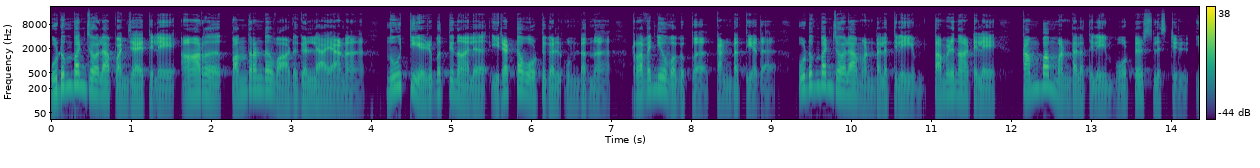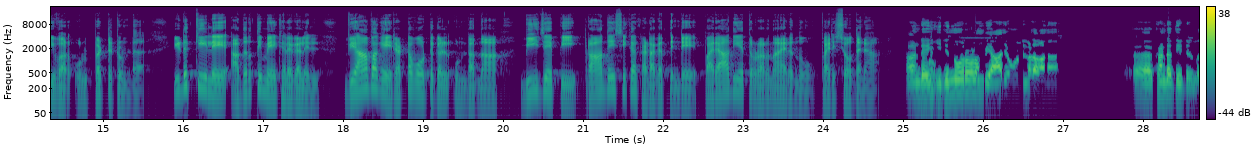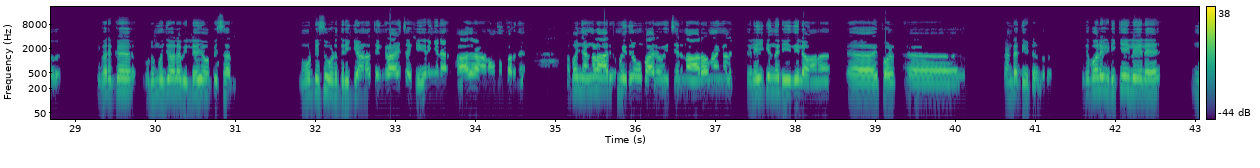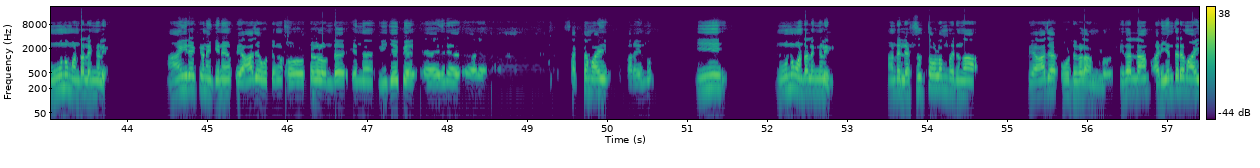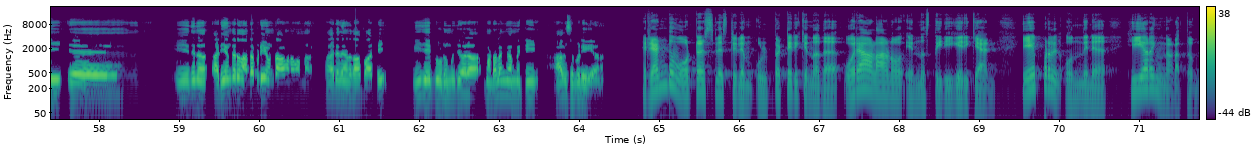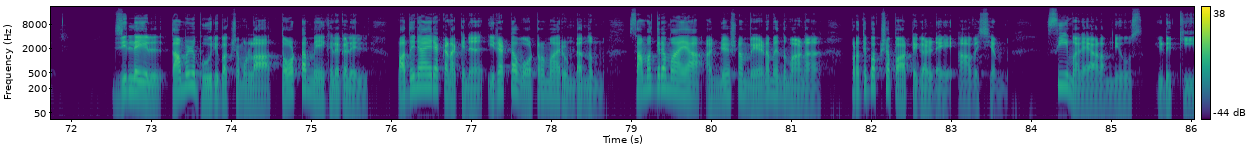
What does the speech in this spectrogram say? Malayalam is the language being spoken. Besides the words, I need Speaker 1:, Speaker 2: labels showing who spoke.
Speaker 1: ഉടുമ്പൻചോല പഞ്ചായത്തിലെ ആറ് പന്ത്രണ്ട് വാർഡുകളിലായാണ് നൂറ്റി എഴുപത്തിനാല് ഇരട്ട വോട്ടുകൾ ഉണ്ടെന്ന് റവന്യൂ വകുപ്പ് കണ്ടെത്തിയത്. ഉടുമ്പൻചോല മണ്ഡലത്തിലെയും തമിഴ്നാട്ടിലെ കമ്പം മണ്ഡലത്തിലെയും വോട്ടേഴ്സ് ലിസ്റ്റിൽ ഇവർ ഉൾപ്പെട്ടിട്ടുണ്ട്. ഇടുക്കിയിലെ അതിർത്തി മേഖലകളിൽ വ്യാപക ഇരട്ട വോട്ടുകൾ ഉണ്ടെന്ന ബി ജെ പി പ്രാദേശിക ഘടകത്തിന്റെ പരാതിയെ തുടർന്നായിരുന്നു പരിശോധന.
Speaker 2: ഇരുന്നൂറോളം വ്യാജ വോട്ടുകളാണ് കണ്ടെത്തിയിട്ടുള്ളത്. ഇവർക്ക് ഉടുമ്പൻചോല വില്ലേജ് ഓഫീസർ നോട്ടീസ് കൊടുത്തിരിക്കുകയാണ്. തിങ്കളാഴ്ച ഹിയറിങ്ങിന് ഹാജരാകണമെന്നും പറഞ്ഞ്. അപ്പം ഞങ്ങൾ ആരും ഇതിനു മുമ്പ് ആരോപിച്ചിരുന്ന ആരോപണങ്ങൾ തെളിയിക്കുന്ന രീതിയിലാണ് ഇപ്പോൾ കണ്ടെത്തിയിട്ടുള്ളത്. ഇതുപോലെ ഇടുക്കി ജില്ലയിലെ മൂന്ന് മണ്ഡലങ്ങളിൽ ആയിരക്കണക്കിന് വ്യാജ വോട്ടുകൾ വോട്ടുകളുണ്ട് എന്ന് ബി ജെ പി ഇതിന് ശക്തമായി പറയുന്നു. ഈ മൂന്ന് മണ്ഡലങ്ങളിൽ ആണ്ട് ലക്ഷത്തോളം വരുന്ന വ്യാജ വോട്ടുകളാണുള്ളത്. ഇതെല്ലാം അടിയന്തരമായി ഇതിന് അടിയന്തര നടപടി ഉണ്ടാവണമെന്ന് Bharatiya Janata party B J P Udumbanchola മണ്ഡലം കമ്മിറ്റി ആവശ്യപ്പെടുകയാണ്.
Speaker 1: രണ്ട് വോട്ടേഴ്സ് ലിസ്റ്റിലും ഉൾപ്പെട്ടിരിക്കുന്നത് ഒരാളാണോ എന്ന് സ്ഥിരീകരിക്കാൻ ഏപ്രിൽ ഒന്നിന് ഹിയറിംഗ് നടത്തും. ജില്ലയിൽ തമിഴ് ഭൂരിപക്ഷമുള്ള തോട്ടം മേഖലകളിൽ പതിനായിരക്കണക്കിന് ഇരട്ട വോട്ടർമാരുണ്ടെന്നും സമഗ്രമായ അന്വേഷണം വേണമെന്നുമാണ് പ്രതിപക്ഷ പാർട്ടികളുടെ ആവശ്യം. C Malayalam news Idukki.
